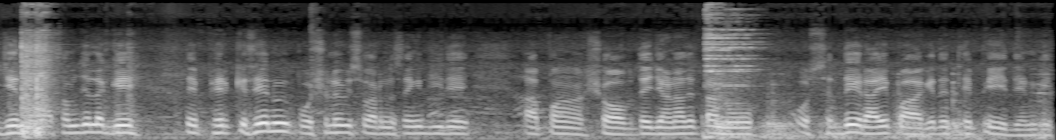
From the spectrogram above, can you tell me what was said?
ਜੇ ਨਾ ਸਮਝ ਲੱਗੇ ਤੇ ਫਿਰ ਕਿਸੇ ਨੂੰ ਵੀ ਪੁੱਛ ਲਓ ਵੀ ਸਵਰਨ ਸਿੰਘ ਜੀ ਦੇ ਆਪਾਂ ਸ਼ਾਪ ਤੇ ਜਾਣਾ ਤੇ ਤੁਹਾਨੂੰ ਉਹ ਸਿੱਧੇ ਰਾਹ ਪਾ ਕੇ ਤੇ ਇੱਥੇ ਭੇਜ ਦੇਣਗੇ।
